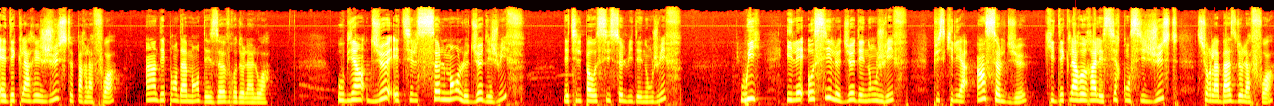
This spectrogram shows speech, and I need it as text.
est déclaré juste par la foi, indépendamment des œuvres de la loi. Ou bien Dieu est-il seulement le Dieu des Juifs? N'est-il pas aussi celui des non-Juifs? Oui, il est aussi le Dieu des non-Juifs, puisqu'il y a un seul Dieu qui déclarera les circoncis justes sur la base de la foi,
